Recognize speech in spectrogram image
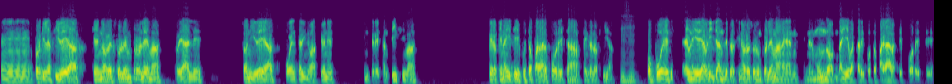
eh, porque las ideas que no resuelven problemas reales son ideas, pueden ser innovaciones interesantísimas, pero que nadie esté dispuesto a pagar por esa tecnología. O puedes tener una idea brillante, pero si no resuelve un problema en, el mundo, nadie va a estar dispuesto a pagarte por ese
